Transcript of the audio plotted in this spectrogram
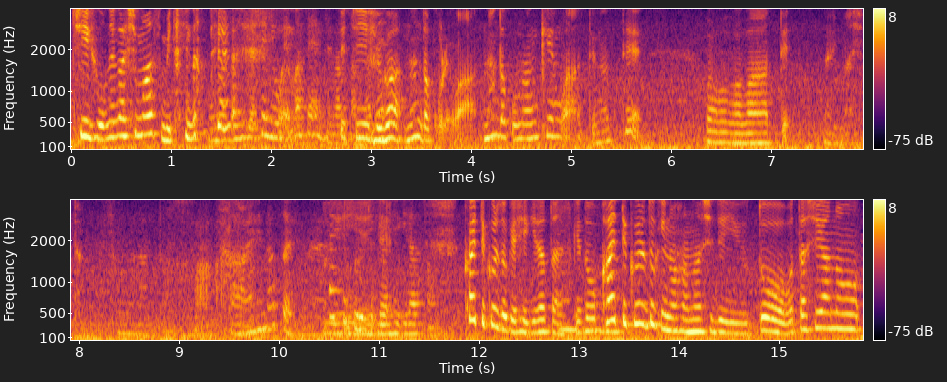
チーフお願いしますみたいになって。私で手に負えませんってなったんだね。でチーフが「なんだこれは？なんだこの案件は」ってなってわわわわってなりました。そうなんだはあ大変だったです帰ねってくる時は平気だったの？帰ってくる時は平気だったんですけど、うん。帰ってくる時の話で言うと私あの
